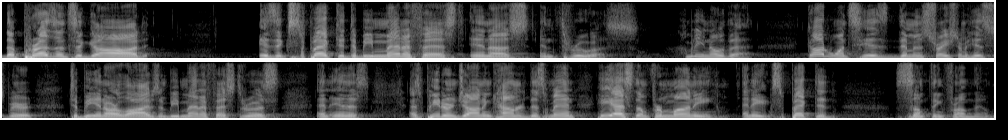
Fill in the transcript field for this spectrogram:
The presence of God is expected to be manifest in us and through us. How many know that? God wants His demonstration of His Spirit to be in our lives and be manifest through us and in us. As Peter and John encountered this man, he asked them for money and he expected something from them.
